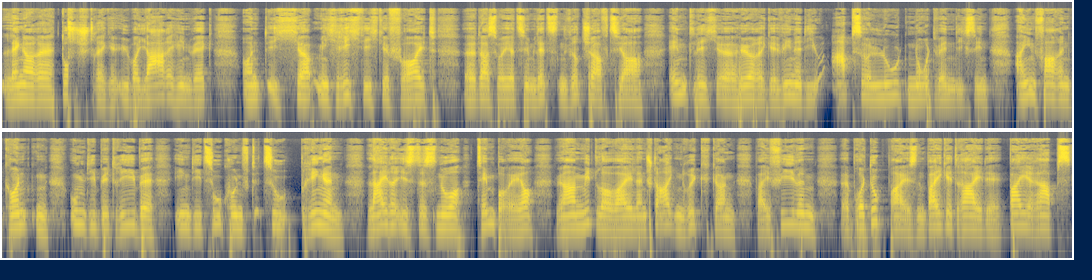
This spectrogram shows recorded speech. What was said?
längere Durststrecke über Jahre hinweg und ich habe mich richtig gefreut, äh, dass wir jetzt im letzten Wirtschaftsjahr endlich äh, höhere Gewinne, die absolut notwendig sind, einfahren konnten, um die Betriebe in die Zukunft zu bringen. Leider ist es nur temporär. Wir haben mittlerweile einen starken Rückgang bei vielen äh, Produktpreisen, bei Getreide, bei Raps,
